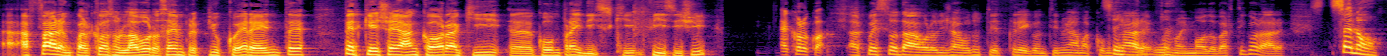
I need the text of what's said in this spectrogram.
a fare un qualcosa, un lavoro sempre più coerente, perché c'è ancora chi eh, compra i dischi fisici. eccolo qua A questo tavolo, diciamo, tutti e tre continuiamo a comprare, Sì. uno in modo particolare. Se no,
